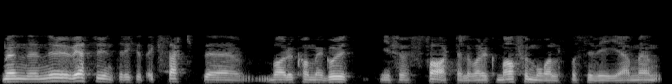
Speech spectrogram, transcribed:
Men eh, nu vet du ju inte riktigt exakt eh, vad du kommer gå ut i för fart eller vad du kommer ha för mål på Sevilla. Men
